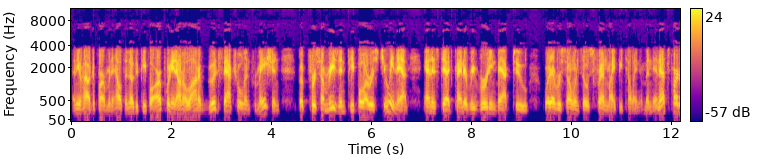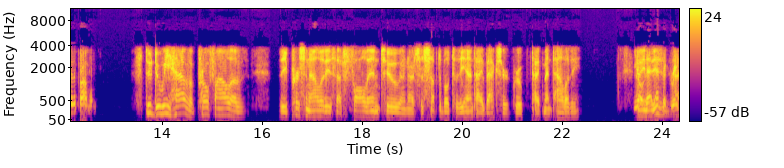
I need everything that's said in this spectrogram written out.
and the Ohio Department of Health and other people are putting out a lot of good factual information, but for some reason people are eschewing that and instead kind of reverting back to whatever so and so's friend might be telling them. And, and that's part of the problem. Do, do we have a profile of the personalities that fall into and are susceptible to the anti vaxxer group type mentality? You know, I mean, that, these, that's a great.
